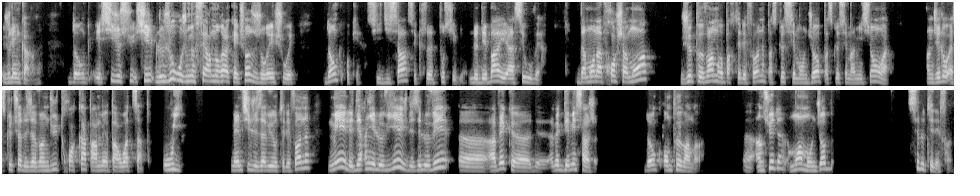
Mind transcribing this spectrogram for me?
Je l'incarne. Donc, et si je suis, si le jour où je me fermerai à quelque chose, j'aurai échoué. Donc, ok, s'il dit ça, c'est que ça doit être possible. Le débat est assez ouvert. Dans mon approche à moi, je peux vendre par téléphone parce que c'est mon job, parce que c'est ma mission. Angelo, est-ce que tu as déjà vendu 3 cas par, par WhatsApp? Oui, même si je les avais au téléphone. Mais les derniers leviers, je les ai levés euh, avec, euh, avec des messages. Donc, on peut vendre. Euh, ensuite, moi, mon job, c'est le téléphone.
